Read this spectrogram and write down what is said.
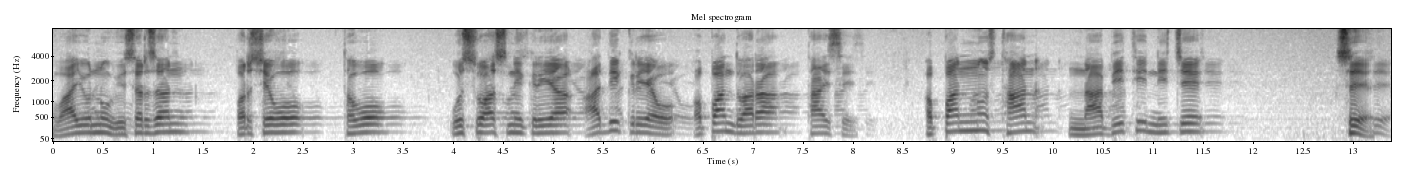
વાયુનું વિસર્જન, પરસેવો, થવો, ઉશ્વાસની ક્રિયા આદિ ક્રિયાઓ અપાન દ્વારા થાય છે. અપાનનું સ્થાન નાભીથી નીચે છે.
